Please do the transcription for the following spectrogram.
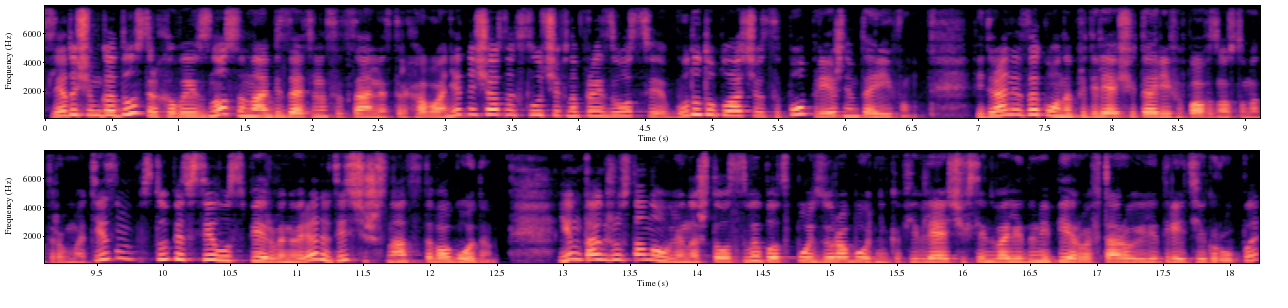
В следующем году страховые взносы на обязательное социальное страхование от несчастных случаев на производстве будут уплачиваться по прежним тарифам. Федеральный закон, определяющий тарифы по взносам на травматизм, вступит в силу с 1 января 2016 года. Им также установлено, что с выплат в пользу работников, являющихся инвалидами первой, второй или третьей группы,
